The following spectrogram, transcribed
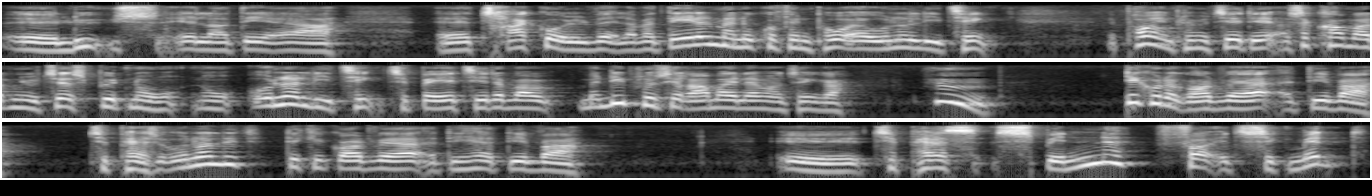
øh, lys, eller det er øh, trægulve, eller hvad delen man nu kan finde på af underlige ting. Prøv at implementere det, og så kommer den jo til at spytte nogle, nogle underlige ting tilbage til dig, hvor man lige pludselig rammer et eller andet og tænker, hmm, det kunne da godt være, at det var tilpas underligt. Det kan godt være, at det her det var øh, tilpas spændende for et segment,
